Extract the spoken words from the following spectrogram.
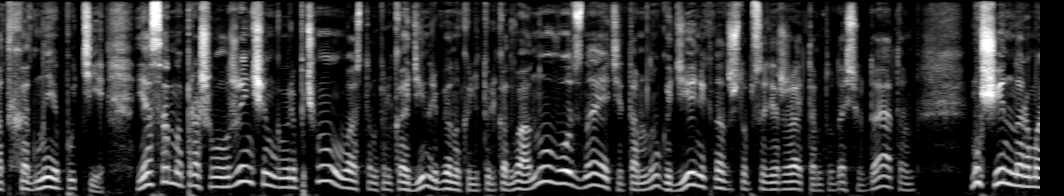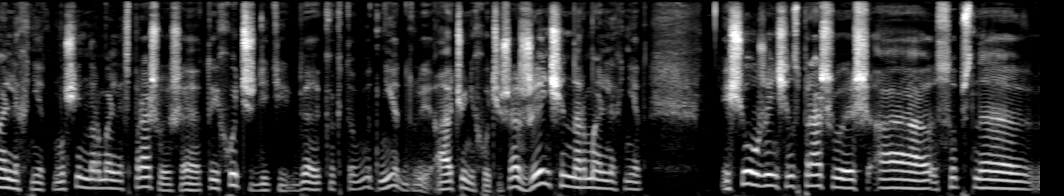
отходные пути. Я сам опрашивал женщин, говорю, почему у вас там только один ребенок или только два? Ну вот, знаете, там много денег надо, чтобы содержать, там туда-сюда, там мужчин нормальных нет. Мужчин нормальных спрашиваешь, а ты хочешь детей? Да как-то вот нет. А что не хочешь? А женщин нормальных нет. Еще у женщин спрашиваешь, а, собственно,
